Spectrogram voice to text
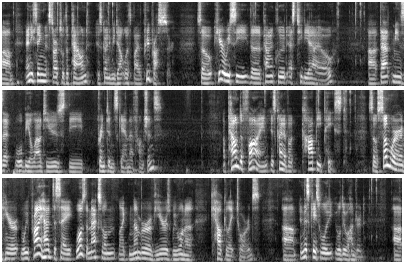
Um, anything that starts with a pound is going to be dealt with by the preprocessor. So here we see the pound include stdio. Uh, that means that we'll be allowed to use the print and scanf functions. A pound define is kind of a copy paste. So somewhere in here, we probably had to say, what was the maximum like number of years we want to calculate towards? Um, in this case, we'll, we'll do 100. Uh,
